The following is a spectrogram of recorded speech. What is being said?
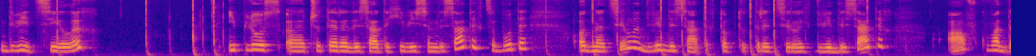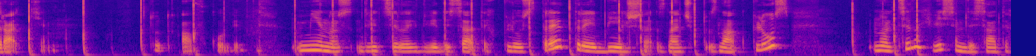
2 цілих і плюс 4 і 8 це буде 1,2, тобто 3,2 а в квадраті. Тут а в кубі. Мінус 2,2 плюс 3, 3 більше, значить знак плюс 0,8.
